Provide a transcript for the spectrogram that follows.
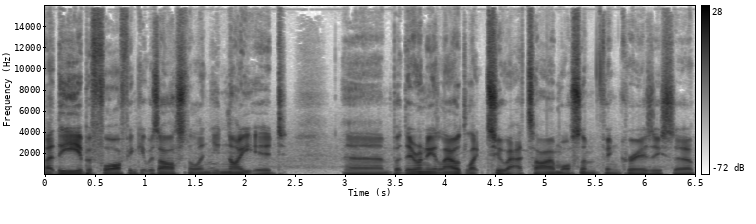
like the year before, I think it was Arsenal and United, um, but they're only allowed like two at a time or something crazy. So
